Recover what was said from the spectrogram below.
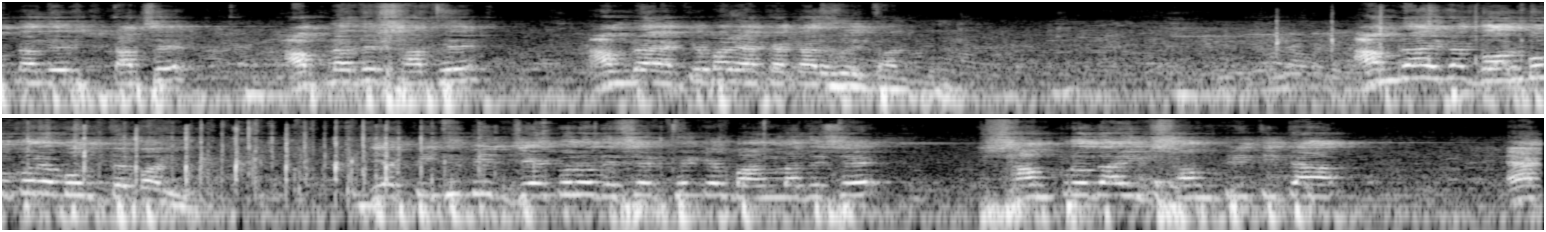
আপনাদের কাছে, আপনাদের সাথে আমরা একেবারে একাকার হয়ে থাকব। আমরা এটা গর্ব করে বলতে পারি যে পৃথিবীর যে কোনো দেশের থেকে বাংলাদেশে সাম্প্রদায়িক সম্প্রীতিটা এক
